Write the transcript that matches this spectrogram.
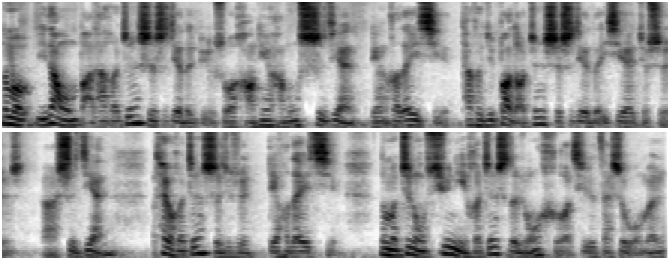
那么一旦我们把它和真实世界的，比如说航天航空事件联合在一起，它可以去报道真实世界的一些就是呃事件。它又和真实就是联合在一起，那么这种虚拟和真实的融合，其实才是我们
